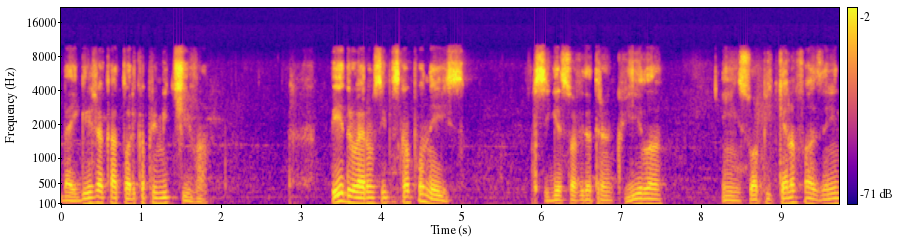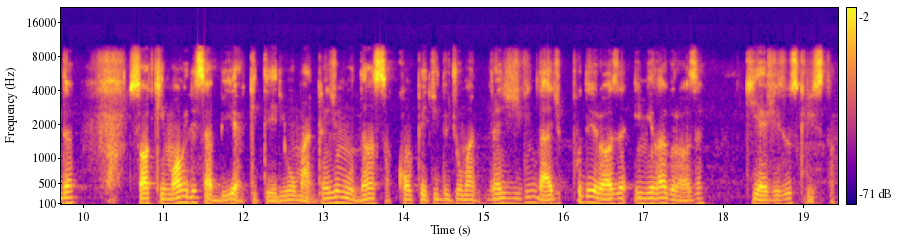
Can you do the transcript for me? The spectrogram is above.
da Igreja Católica primitiva. Pedro era um simples camponês que seguia sua vida tranquila em sua pequena fazenda só que mal ele sabia que teria uma grande mudança com o pedido de uma grande divindade poderosa e milagrosa, que é Jesus Cristo.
